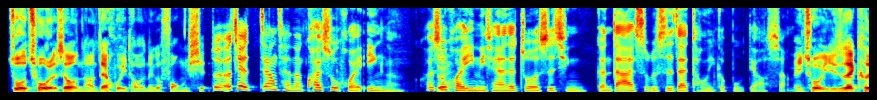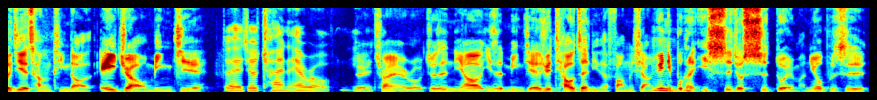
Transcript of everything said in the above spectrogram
做错的时候，然后再回头那个风险。对，而且这样才能快速回应啊，快速回应你现在在做的事情跟大家是不是在同一个步调上？没错，也就是在科技常听到的 agile 敏捷。对，就是 try and error。对，try and error 就是你要一直敏捷的去调整你的方向，因为你不可能一试就试对嘛，你又不是。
